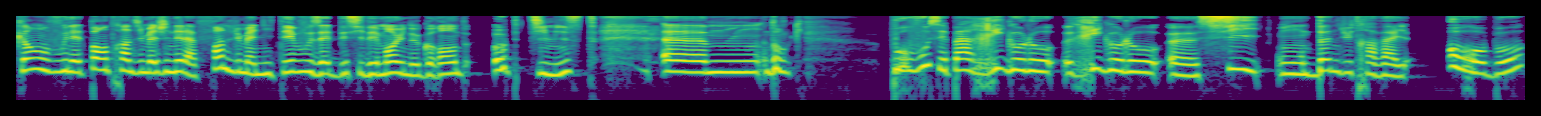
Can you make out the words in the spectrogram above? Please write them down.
quand vous n'êtes pas en train d'imaginer la fin de l'humanité, vous êtes décidément une grande optimiste. Euh, donc, pour vous, c'est pas rigolo, rigolo euh, si on donne du travail aux robots,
